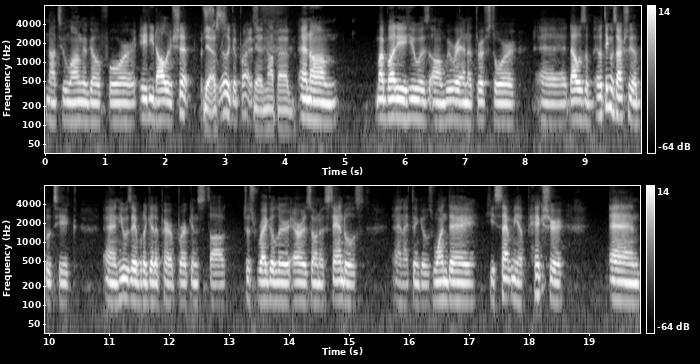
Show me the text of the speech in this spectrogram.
not too long ago for eighty dollars ship, which Yes. is a really good price. Yeah, not bad. And um, my buddy, he was um, we were in a thrift store. Uh, that was a, I think it was actually a boutique, and he was able to get a pair of Birkenstock, just regular Arizona sandals. And I think it was one day he sent me a picture, and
